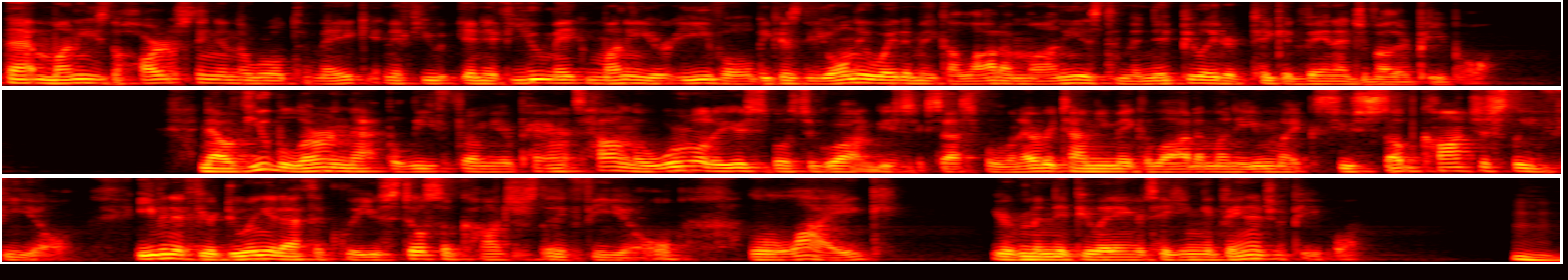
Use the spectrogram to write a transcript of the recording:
that money is the hardest thing in the world to make. And if you and if you make money, you're evil because the only way to make a lot of money is to manipulate or take advantage of other people. Now, if you learn that belief from your parents, how in the world are you supposed to go out and be successful when every time you make a lot of money, you make you subconsciously feel, even if you're doing it ethically, you still subconsciously feel like you're manipulating or taking advantage of people. Mm-hmm.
